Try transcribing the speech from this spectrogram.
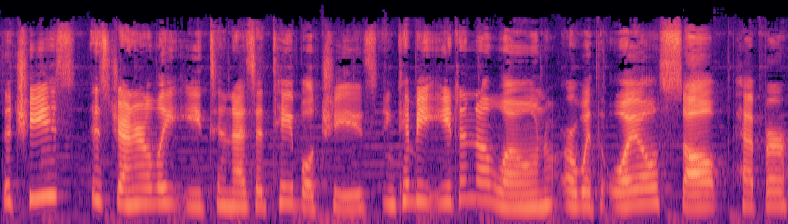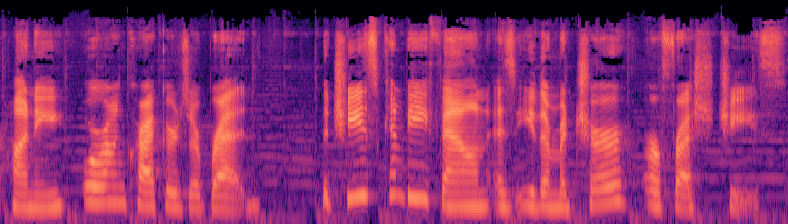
The cheese is generally eaten as a table cheese and can be eaten alone or with oil, salt, pepper, honey, or on crackers or bread. The cheese can be found as either mature or fresh cheese.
